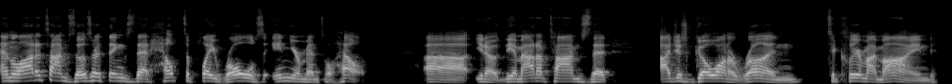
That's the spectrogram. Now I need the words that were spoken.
and a lot of times those are things that help to play roles in your mental health. Uh, you know, the amount of times that I just go on a run to clear my mind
